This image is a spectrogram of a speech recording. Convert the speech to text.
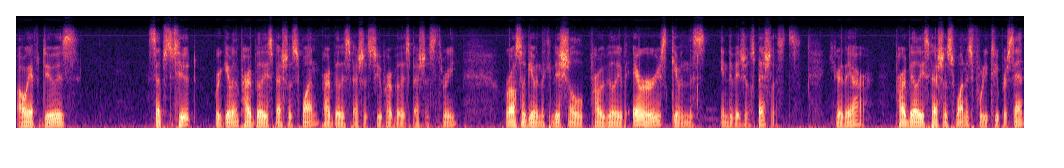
all we have to do is substitute. We're given the probability of specialist 1, probability of specialist 2, probability of specialist 3. We're also given the conditional probability of errors given the individual specialists. Here they are. Probability of specialist 1 is 42%.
